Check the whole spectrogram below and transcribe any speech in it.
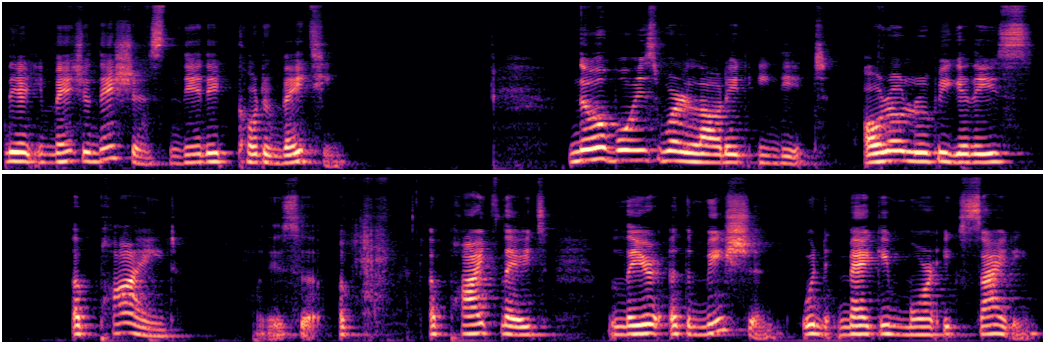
their imaginations needed cultivating. No boys were allowed in it, although Gillis opined, what is a, a, opined that their admission would make it more exciting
